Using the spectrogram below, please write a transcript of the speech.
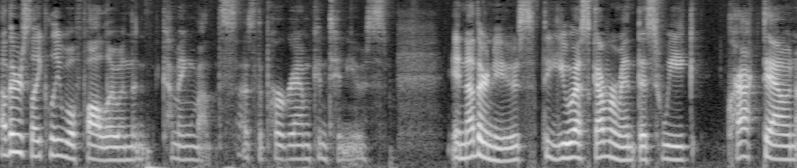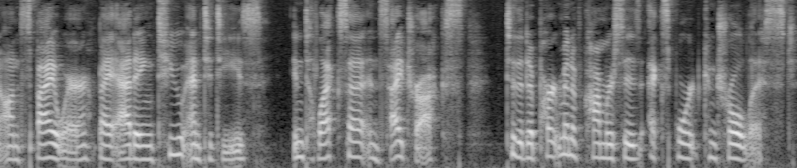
Others likely will follow in the coming months as the program continues. In other news, the US government this week cracked down on spyware by adding two entities, Intellexa and Cytrox, to the Department of Commerce's export control list.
